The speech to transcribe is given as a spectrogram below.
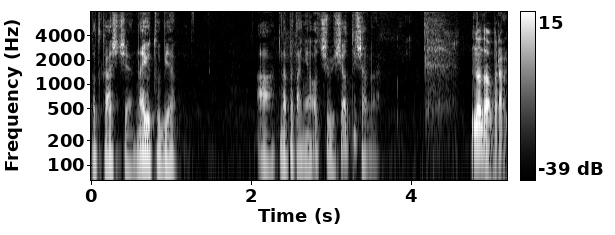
podcaście, na YouTubie. A na pytania oczywiście odpiszemy. No dobra,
